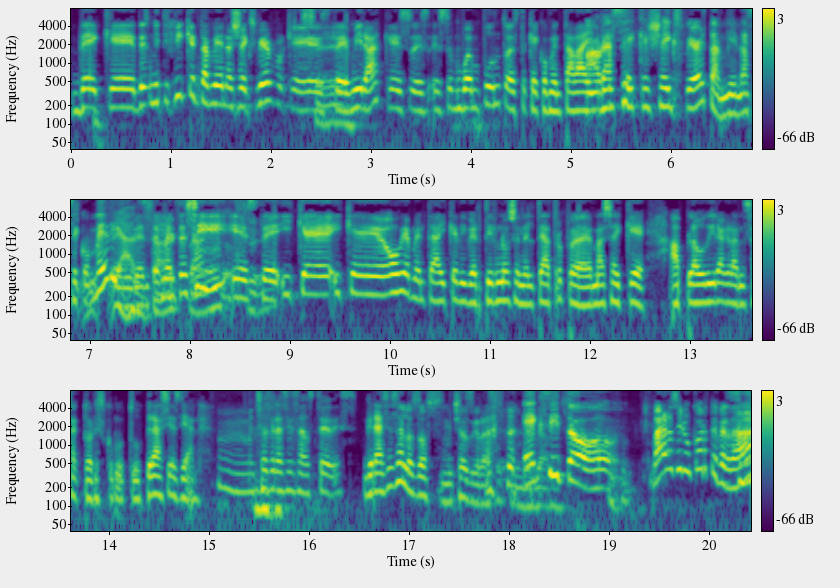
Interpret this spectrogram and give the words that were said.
de que desmitifiquen también a Shakespeare, porque Sí. este, mira, que es, es- es un buen punto este que comentaba Ingrid. Ahora sé que Shakespeare también hace comedia. Evidentemente sí, Sí. este, y que, y que obviamente hay que divertirnos en el teatro, pero además hay que aplaudir a grandes actores como tú. Gracias, Diana. Mm, muchas gracias a ustedes. Gracias a los dos. Muchas gracias. Éxito. Vamos a ir a un corte, ¿verdad?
